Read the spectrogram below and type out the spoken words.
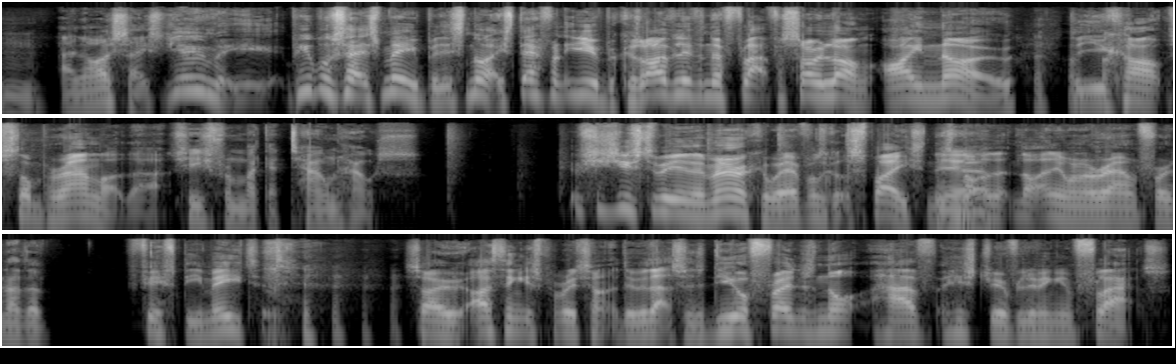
Mm. And I say, it's you. People say it's me, but it's not. It's definitely you because I've lived in the flat for so long. I know that you can't stomp around like that. She's from like a townhouse. If she's used to be in America where everyone's got space and there's Yeah. not, not anyone around for another 50 metres. so I think it's probably something to do with that. So do your friends not have a history of living in flats?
